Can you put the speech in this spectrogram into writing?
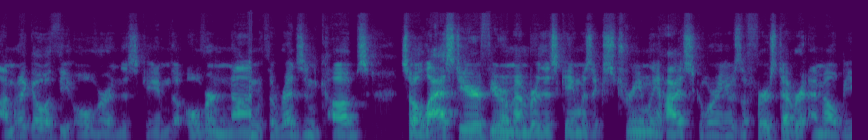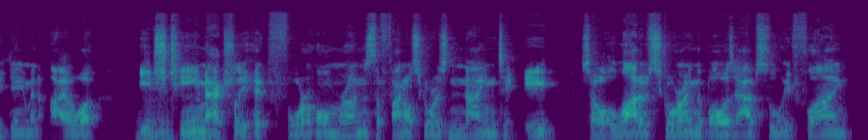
I'm gonna go with the over in this game, the over nine with the Reds and Cubs. So last year, if you remember, this game was extremely high scoring. It was the first ever MLB game in Iowa. Each mm-hmm. team actually hit four home runs. The final score was nine to eight. So a lot of scoring. The ball was absolutely flying.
